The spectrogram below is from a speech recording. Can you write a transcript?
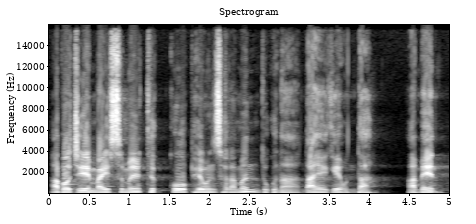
아버지의 말씀을 듣고 배운 사람은 누구나 나에게 온다. 아멘.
